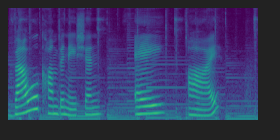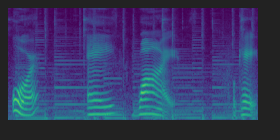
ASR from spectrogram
vowel combination A, I, or A, Y. Okay,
